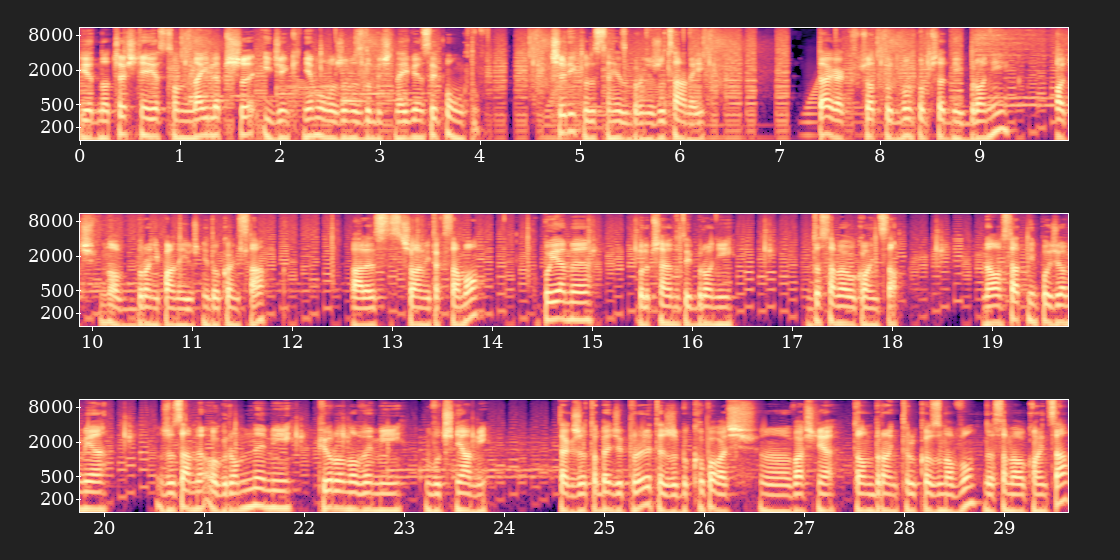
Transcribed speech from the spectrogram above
jednocześnie jest on najlepszy i dzięki niemu możemy zdobyć najwięcej punktów, czyli korzystanie z broni rzucanej. Tak jak w przypadku dwóch poprzednich broni, choć no broni palnej już nie do końca, ale z strzałami tak samo, kupujemy ulepszenia do tej broni do samego końca. Na ostatnim poziomie rzucamy ogromnymi, piorunowymi włóczniami. Także to będzie priorytet, żeby kupować e, właśnie tą broń tylko znowu do samego końca.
